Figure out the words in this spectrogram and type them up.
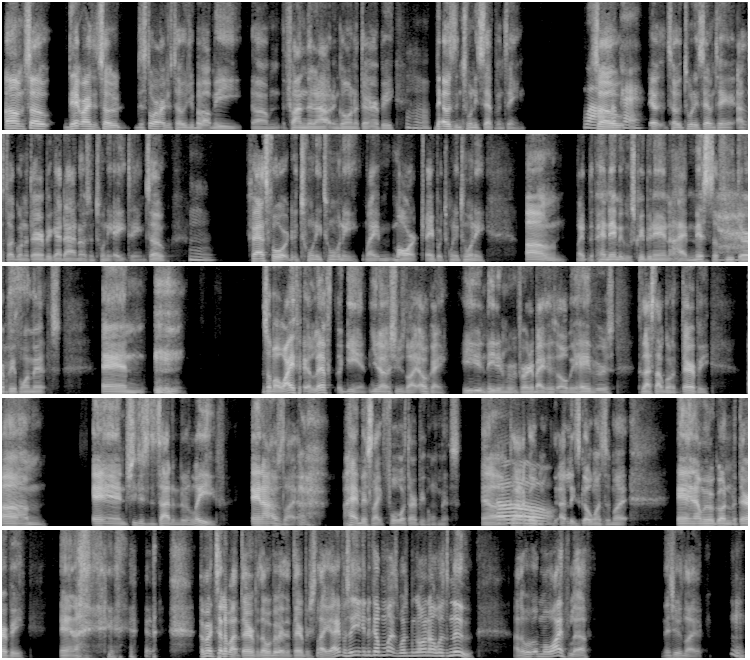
Um, so that right, so the story I just told you about me um finding out and going to therapy, mm-hmm. that was in 2017. Wow. So okay. So 2017, I started going to therapy, got diagnosed in 2018. So mm-hmm. fast forward to 2020, like March, April 2020, um like the pandemic was creeping in i had missed a yes. few therapy appointments and so my wife had left again you know she was like okay he, he didn't revert back to his old behaviors because i stopped going to therapy um and she just decided to leave and i was like Ugh. i had missed like four therapy appointments uh, oh. i go at least go once a month and we were going to therapy and I, I'm gonna tell my therapist. I went back to the therapist. She's like, I haven't seen you in a couple months. What's been going on? What's new? I thought, well, my wife left. And she was like, hmm,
